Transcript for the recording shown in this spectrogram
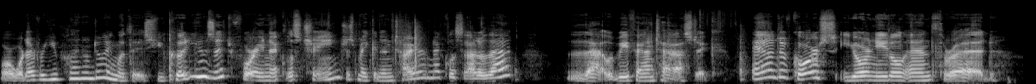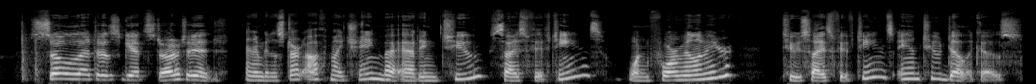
or whatever you plan on doing with this. You could use it for a necklace chain, just make an entire necklace out of that. That would be fantastic. And of course, your needle and thread. So let us get started. And I'm going to start off my chain by adding two size 15s, one 4 millimeter, two size 15s, and two delicas.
